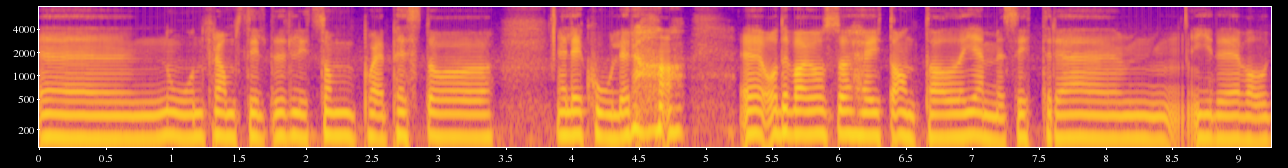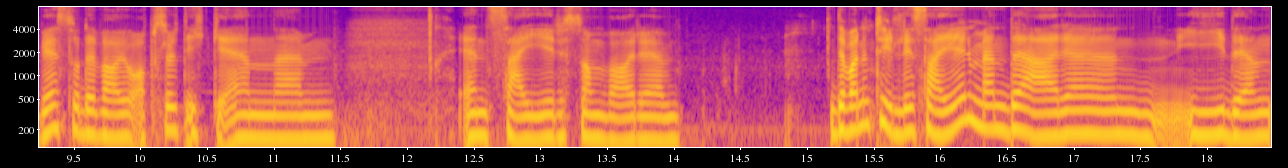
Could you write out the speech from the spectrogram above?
eh, Noen framstilte det litt som pest og Eller kolera. Eh, og det var jo også høyt antall hjemmesittere um, i det valget, så det var jo absolutt ikke en, um, en seier som var Det var en tydelig seier, men det er i, den,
